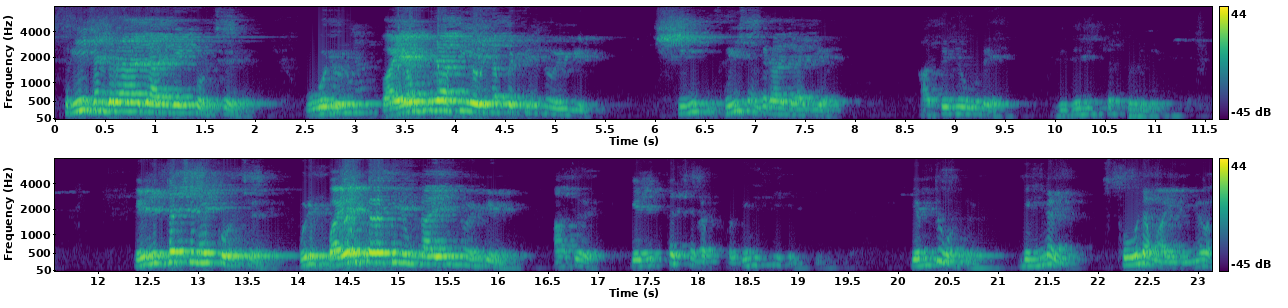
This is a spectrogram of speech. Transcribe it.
ശ്രീ ശങ്കരാചാര്യരെ കുറിച്ച് ഒരു ബയോഗ്രാഫി എഴുതപ്പെട്ടിരുന്നുവെങ്കിൽ ശ്രീ ശ്രീ ശങ്കരാചാര്യർ അതിലൂടെ വിവരിക്കപ്പെടുകയും എഴുത്തച്ഛനെ കുറിച്ച് ഒരു ബയോഗ്രഫി ഉണ്ടായിരുന്നുവെങ്കിൽ അത് എഴുത്തച്ഛനെ പ്രതിനിധീകരിക്കുന്നില്ല എന്തുകൊണ്ട് നിങ്ങൾ സ്ഥൂലമായി നിങ്ങളെ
